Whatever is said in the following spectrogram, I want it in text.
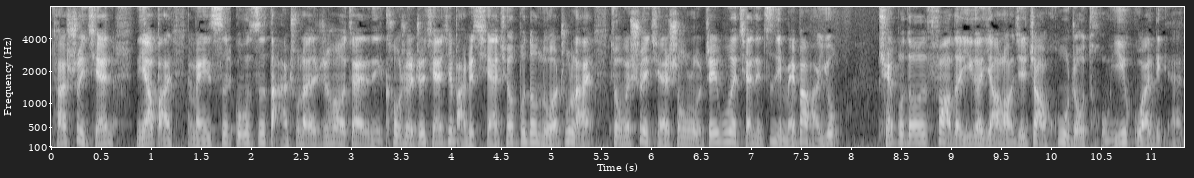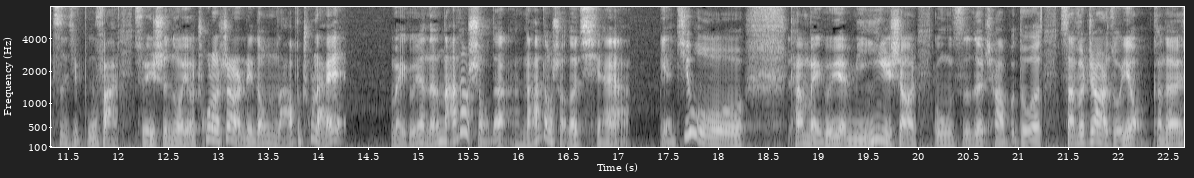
它税前你要把每次工资打出来之后，在你扣税之前，先把这钱全部都挪出来作为税前收入，这部分钱你自己没办法用。全部都放在一个养老金账户中统一管理，自己无法随时挪用，出了事儿你都拿不出来。每个月能拿到手的、拿到手的钱啊，也就他每个月名义上工资的差不多三分之二左右，可能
